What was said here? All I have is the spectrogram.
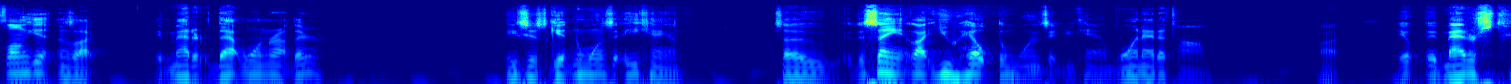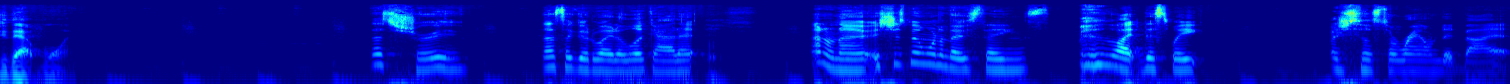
flung it, and was like, it mattered that one right there. He's just getting the ones that he can. So the saying, like, you help the ones that you can, one at a time. Like, it, it matters to that one. That's true. That's a good way to look at it. I don't know. It's just been one of those things. like this week, I just feel surrounded by it.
